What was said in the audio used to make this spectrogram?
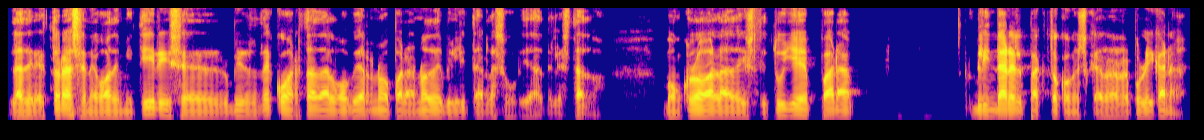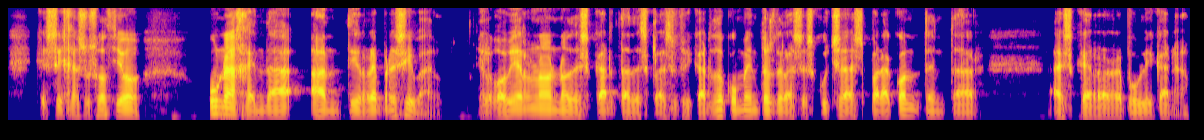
La directora se negó a dimitir y servir de coartada al gobierno para no debilitar la seguridad del Estado. Moncloa la destituye para blindar el pacto con Esquerra Republicana, que exige a su socio una agenda antirrepresiva. El gobierno no descarta desclasificar documentos de las escuchas para contentar a Esquerra Republicana.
